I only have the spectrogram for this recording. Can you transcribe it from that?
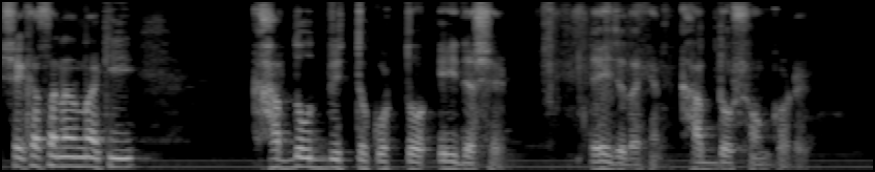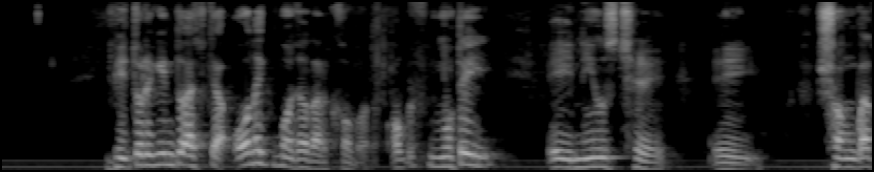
শেখ হাসিনা নাকি খাদ্য উদ্বৃত্ত করত এই দেশে। এই যে দেখেন, খাদ্য সংকটে। ভিতরে কিন্তু আজকে অনেক মজাদার খবর। অবশ্য মোটেই এই নিউজ ছেড়ে, এই সংবাদ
